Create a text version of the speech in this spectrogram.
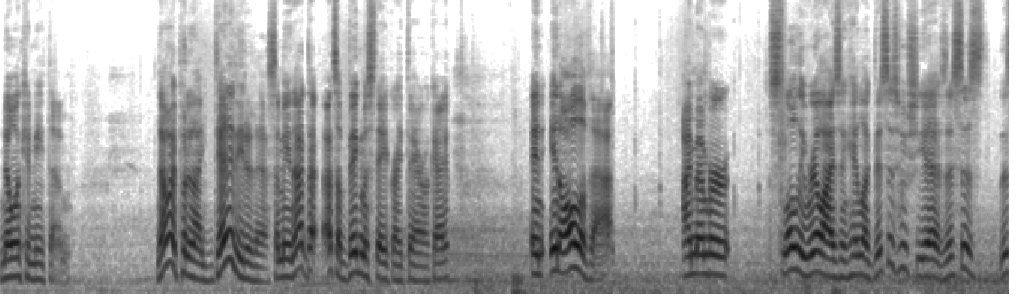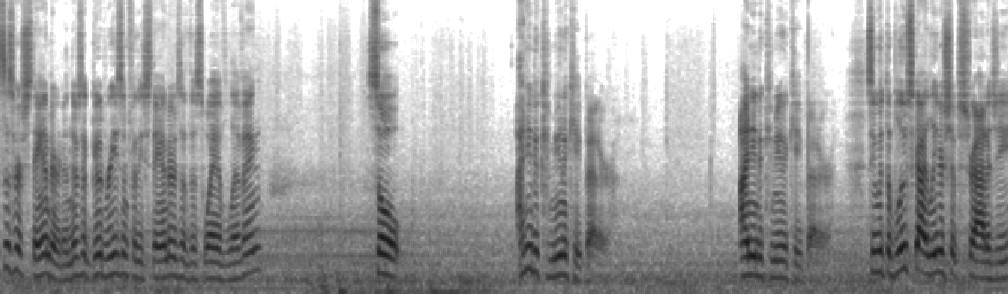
No one can meet them. Now I put an identity to this. I mean, that, that that's a big mistake right there, okay? And in all of that, I remember slowly realizing, hey, look, this is who she is. This is this is her standard and there's a good reason for these standards of this way of living. So I need to communicate better. I need to communicate better. See, with the blue sky leadership strategy,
